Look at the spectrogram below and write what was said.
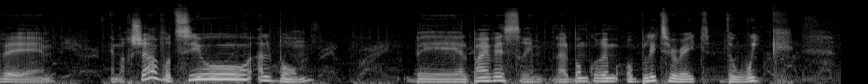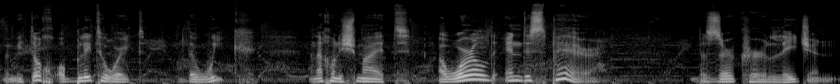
והם עכשיו הוציאו אלבום ב-2020, לאלבום קוראים Obliterate the Week, ומתוך Obliterate the Week אנחנו נשמע את A World in Despair, Berserker Legion.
